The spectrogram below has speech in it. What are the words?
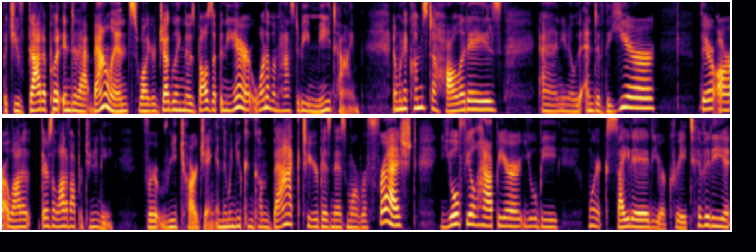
But you've got to put into that balance while you're juggling those balls up in the air. One of them has to be me time. And when it comes to holidays and, you know, the end of the year, there are a lot of there's a lot of opportunity for recharging. And then when you can come back to your business more refreshed, you'll feel happier, you'll be more excited, your creativity eh,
